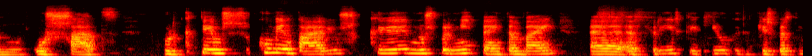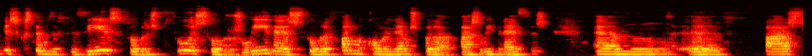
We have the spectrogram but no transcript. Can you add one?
um, o chat, porque temos comentários que nos permitem também uh, aferir que aquilo que, as partilhas que estamos a fazer sobre as pessoas, sobre os líderes, sobre a forma como olhamos para, para as lideranças, um, uh, faz,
